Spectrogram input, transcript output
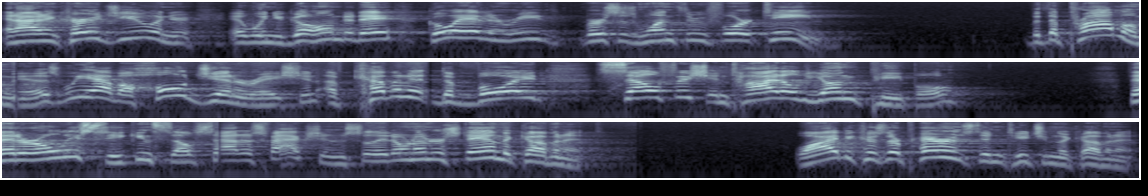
And I'd encourage you, and when you go home today, go ahead and read verses 1 through 14. But the problem is, we have a whole generation of covenant devoid, selfish, entitled young people that are only seeking self satisfaction, so they don't understand the covenant. Why? Because their parents didn't teach them the covenant.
